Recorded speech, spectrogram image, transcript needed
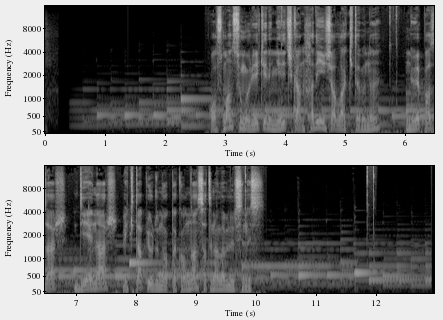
Osman Sungur Yeke'nin yeni çıkan Hadi İnşallah kitabını Nüve Pazar, DNR ve kitapyurdu.com'dan satın alabilirsiniz.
